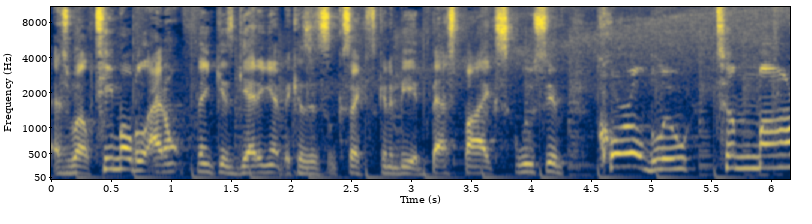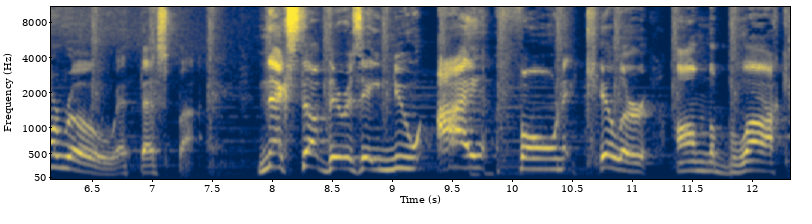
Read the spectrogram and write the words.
as well. T-Mobile, I don't think is getting it because it looks like it's going to be a Best Buy exclusive Coral Blue tomorrow at Best Buy. Next up, there is a new iPhone killer on the block,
